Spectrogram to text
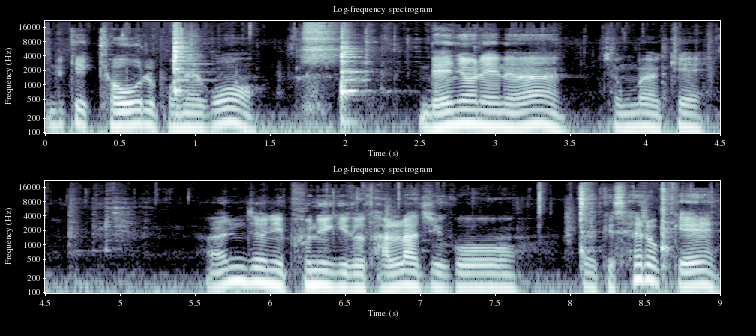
이렇게 겨울을 보내고 내년에는 정말 이렇게 완전히 분위기도 달라지고 또 이렇게 새롭게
